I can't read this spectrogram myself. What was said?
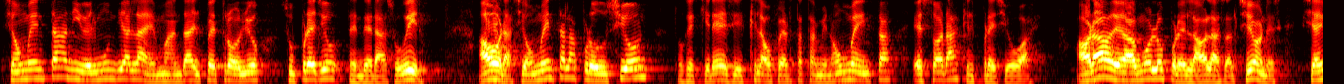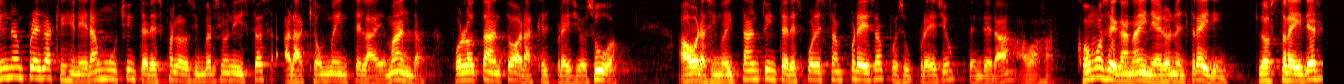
si aumenta a nivel mundial la demanda del petróleo, su precio tenderá a subir. Ahora, si aumenta la producción, lo que quiere decir que la oferta también aumenta, esto hará que el precio baje. Ahora veámoslo por el lado de las acciones. Si hay una empresa que genera mucho interés para los inversionistas, hará que aumente la demanda, por lo tanto hará que el precio suba. Ahora, si no hay tanto interés por esta empresa, pues su precio tenderá a bajar. ¿Cómo se gana dinero en el trading? Los traders,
